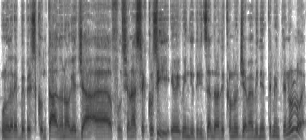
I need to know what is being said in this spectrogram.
uno darebbe per scontato no, che già uh, funzionasse così, e quindi utilizzando la tecnologia, ma evidentemente non lo è.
